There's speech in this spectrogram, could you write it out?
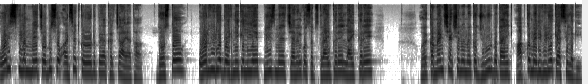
और इस फ़िल्म में चौबीस करोड़ रुपए का खर्चा आया था। दोस्तों और वीडियो देखने के लिए प्लीज़ मेरे चैनल को सब्सक्राइब करें, लाइक करें और कमेंट सेक्शन में मेरे को ज़रूर बताएँ आपको मेरी वीडियो कैसी लगी।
